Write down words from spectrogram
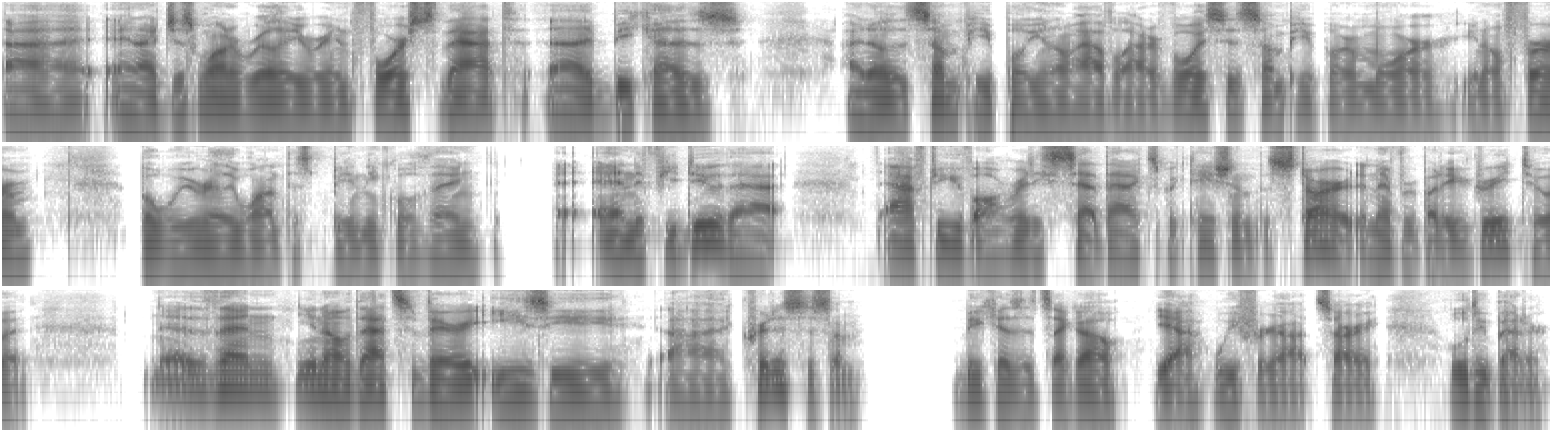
uh, and I just want to really reinforce that because I know that some people, you know, have louder voices, some people are more, you know, firm, but we really want this to be an equal thing. And if you do that after you've already set that expectation at the start and everybody agreed to it, uh, then you know that's very easy uh, criticism because it's like, oh yeah, we forgot. Sorry, we'll do better.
